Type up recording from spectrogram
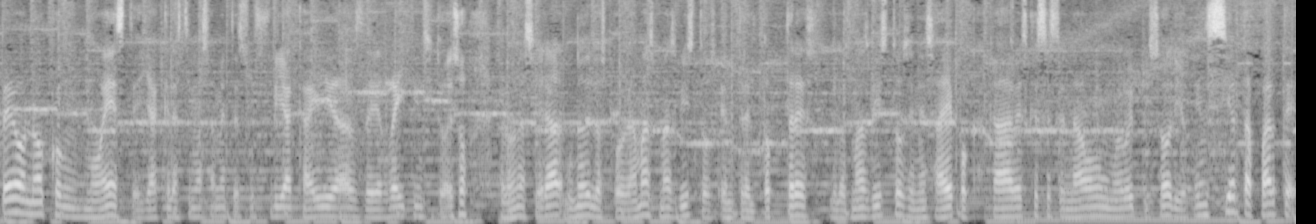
pero no como este, ya que lastimosamente sufría caídas de ratings y todo eso, pero aún así era uno de los programas más vistos, entre el top 3 de los más vistos en esa época, cada vez que se estrenaba un nuevo episodio. En cierta parte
